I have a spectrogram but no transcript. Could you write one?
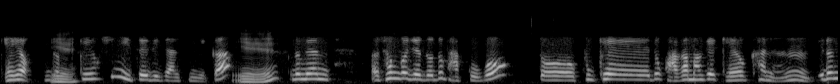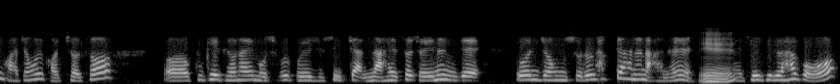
개혁, 그러니까 예. 국회 혁신이 있어야 되지 않습니까? 예, 그러면 어, 선거제도도 바꾸고 또 국회도 과감하게 개혁하는 이런 과정을 거쳐서 어, 국회 변화의 모습을 보여줄 수 있지 않나 해서 저희는 이제 의원 정수를 확대하는 안을 예, 제시를 하고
